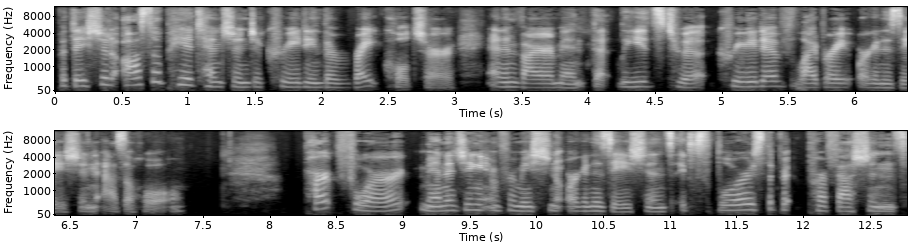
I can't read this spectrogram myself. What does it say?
but they should also pay attention to creating the right culture and environment that leads to a creative library organization as a whole. Part four, Managing Information Organizations, explores the profession's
